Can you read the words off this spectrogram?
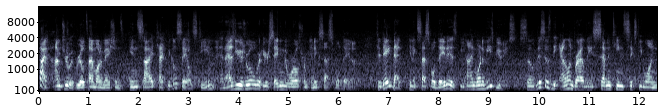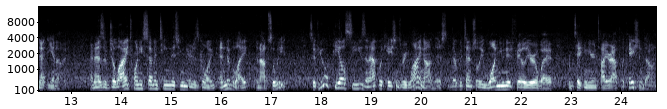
Hi, I'm Drew with Real Time Automation's Inside Technical Sales Team, and as usual, we're here saving the world from inaccessible data. Today, that inaccessible data is behind one of these beauties. So this is the Allen Bradley 1761 Net ENI, and as of July 2017, this unit is going end of life and obsolete. So if you have PLCs and applications relying on this, they're potentially one unit failure away from taking your entire application down.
